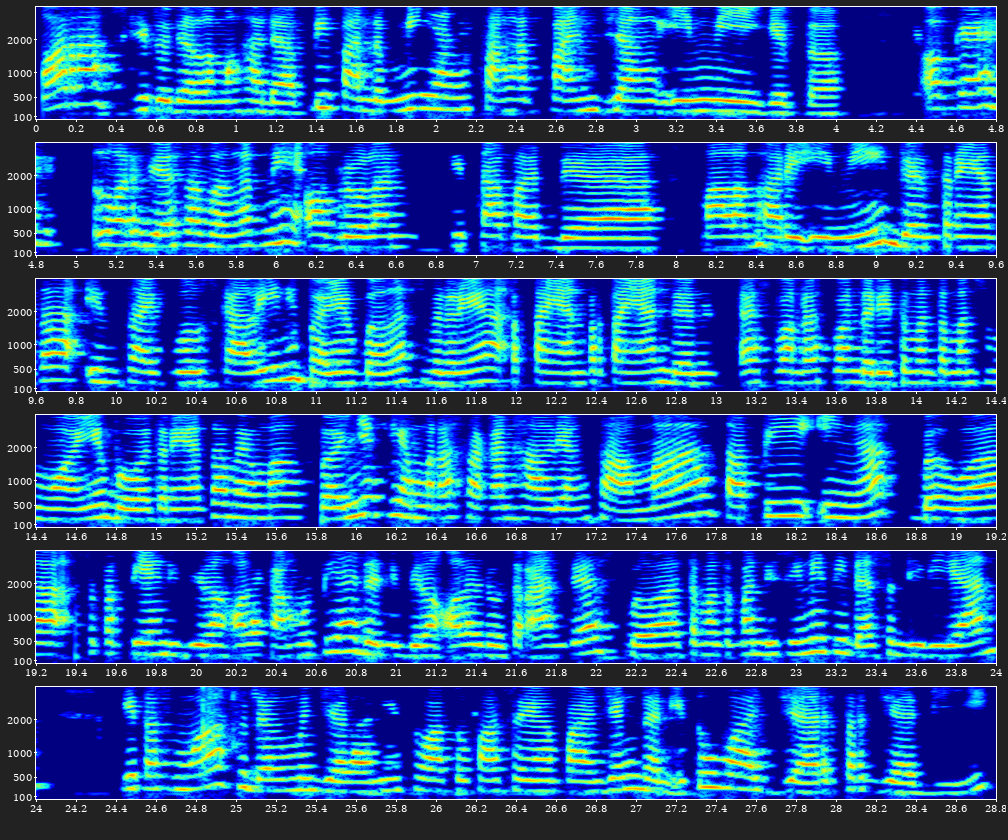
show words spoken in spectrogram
waras gitu dalam menghadapi pandemi yang sangat panjang ini gitu. Oke, luar biasa banget nih obrolan kita pada malam hari ini dan ternyata insightful sekali. Ini banyak banget sebenarnya pertanyaan-pertanyaan dan respon-respon dari teman-teman semuanya bahwa ternyata memang banyak yang merasakan hal yang sama. Tapi ingat bahwa seperti yang dibilang oleh Kak Mutia dan dibilang oleh Dokter Andreas bahwa teman-teman di sini tidak sendirian. Kita semua sedang menjalani suatu fase yang panjang dan itu wajar terjadi.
